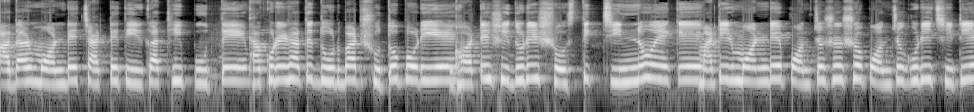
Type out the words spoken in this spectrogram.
কাদার মন্ডে চারটে তীরকাঠি পুঁতে, ঠাকুরের হাতে দুর্বার সুতো পরিয়ে, ঘটে সিঁদুরের স্বস্তিক চিহ্ন এঁকে, মাটির মন্ডে পঞ্চশস্য পঞ্চগুড়ি ছিটিয়ে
